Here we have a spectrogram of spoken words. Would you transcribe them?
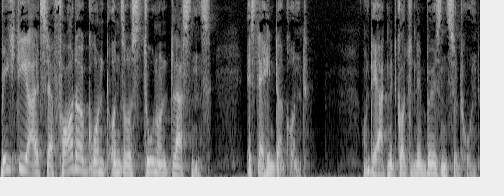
Wichtiger als der Vordergrund unseres Tun und Lassens ist der Hintergrund. Und der hat mit Gott und dem Bösen zu tun.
